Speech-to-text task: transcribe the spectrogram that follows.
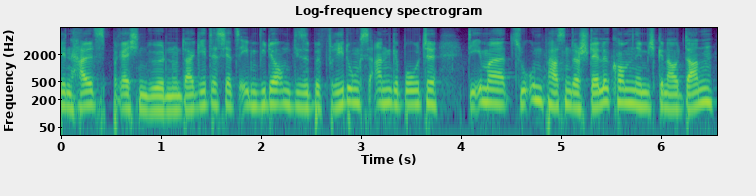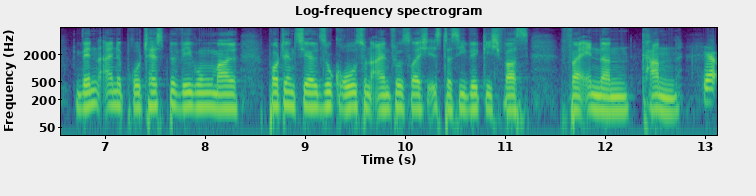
den Hals brechen würden. Und da geht es jetzt eben wieder um diese Befriedungsangebote, die immer zu unpassender Stelle kommen, nämlich genau dann, wenn eine Protestbewegung mal potenziell so groß und einflussreich ist, dass sie wirklich was verändern kann. Ja.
